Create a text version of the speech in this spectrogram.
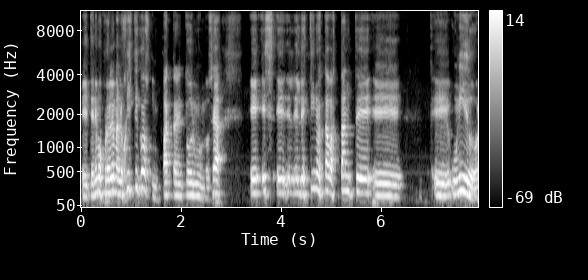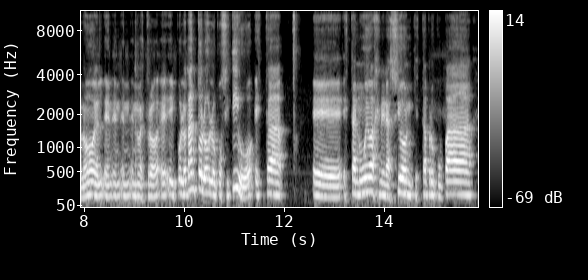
tenemos problemas logísticos, impactan en todo el mundo. O sea, es, el, destino está bastante eh, unido ¿no? en, nuestro... Eh, y por lo tanto, lo, positivo, esta, eh, esta nueva generación que está preocupada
